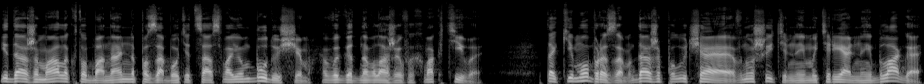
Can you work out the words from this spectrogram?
и даже мало кто банально позаботится о своем будущем, выгодно вложив их в активы. Таким образом, даже получая внушительные материальные блага,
